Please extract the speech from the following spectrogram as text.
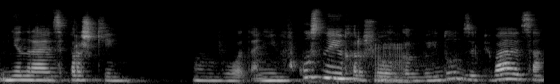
мне нравятся порошки. Вот, они вкусные, хорошо mm-hmm. как бы идут, запиваются,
